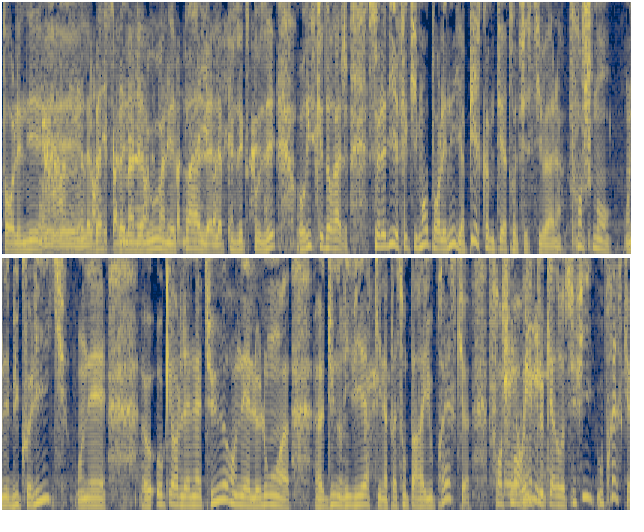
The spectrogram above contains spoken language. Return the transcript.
pour l'aîné et, la basse vallée de la Loue n'est pas, la, la plus exposée au risque d'orage. Cela dit, effectivement, pour l'aîné, il y a pire comme théâtre de festival. Franchement, on est bucolique, on est euh, au cœur de la nature, on est le long euh, euh, d'une rivière qui n'a pas son pareil ou presque. Franchement, eh rien que le cadre suffit, ou presque.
